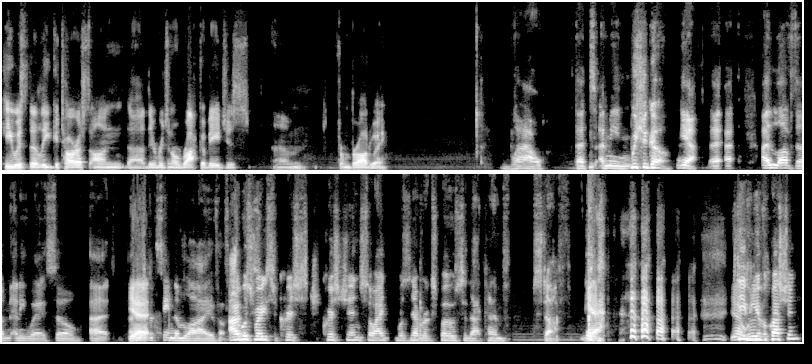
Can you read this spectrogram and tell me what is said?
he was the lead guitarist on uh, the original Rock of Ages um, from Broadway. Wow. That's i mean we should go. yeah i, I, I love them anyway so uh yeah. i've never seen them live i was raised a Christ, christian so i was never exposed to that kind of stuff. Yeah. Yeah Steve, you have a question?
